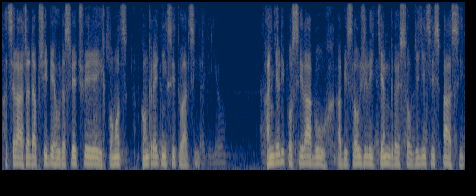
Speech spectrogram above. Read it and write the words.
a celá řada příběhů dosvědčuje jejich pomoc v konkrétních situacích. Anděli posílá Bůh, aby sloužili těm, kdo jsou dědici spásy,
